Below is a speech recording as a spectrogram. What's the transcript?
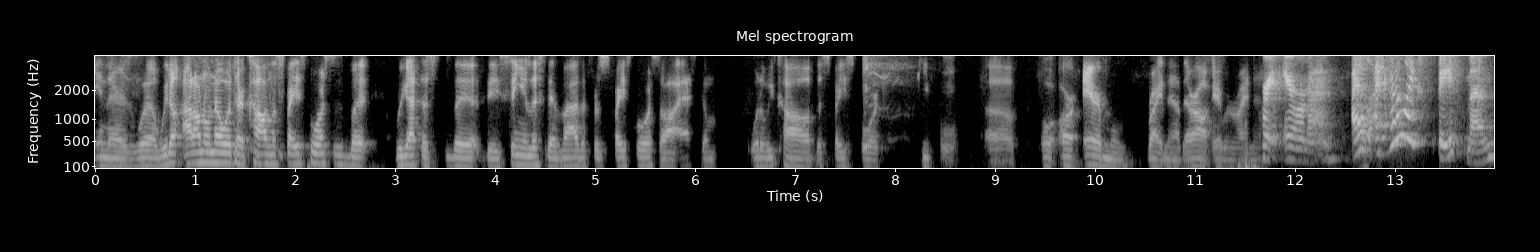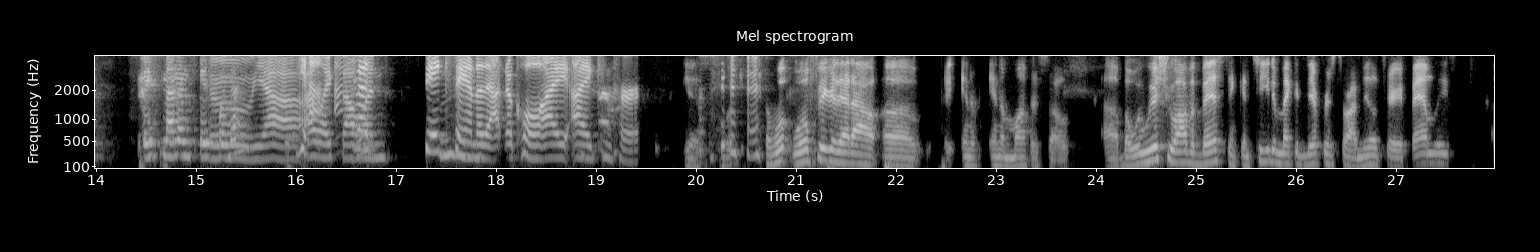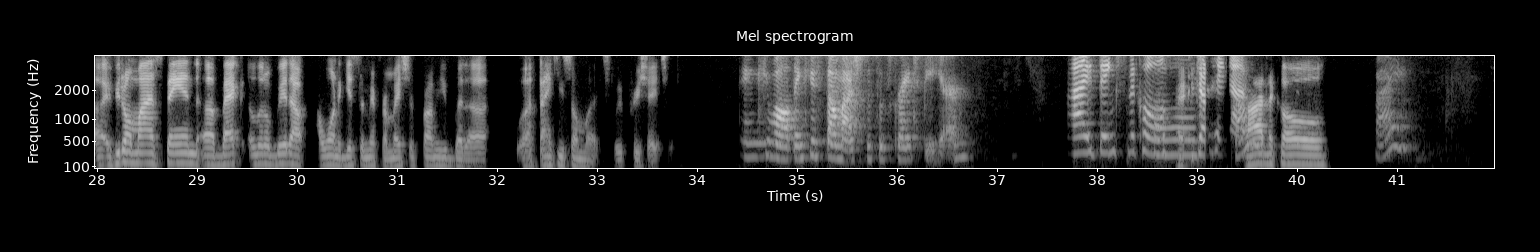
in there as well. We don't I don't know what they're calling the Space Forces, but we got this the the senior listed advisor for the Space Force. So I'll ask them what do we call the Space Force people uh, or, or airmen right now? They're all airmen right now. Right, airmen. I, I kind of like spacemen, spacemen and spacewomen. Oh yeah, Yeah, I like that I'm one. Big fan Mhm. of that, Nicole. I I concur. Yes. so we'll, we'll figure that out uh, in, a, in a month or so. Uh, but we wish you all the best and continue to make a difference to our military families. Uh, if you don't mind staying uh, back a little bit, I, I want to get some information from you. But uh, well, thank you so much. We appreciate you. Thank you all. Thank you so much. This was great to be here. Hi, thanks, Nicole. Bye. Don't hang up. Bye, Nicole.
